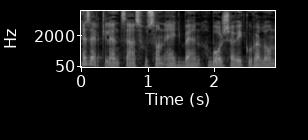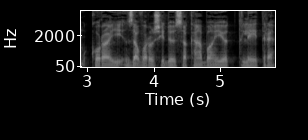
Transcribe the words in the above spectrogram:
1921-ben a bolsevik uralom korai zavaros időszakában jött létre.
